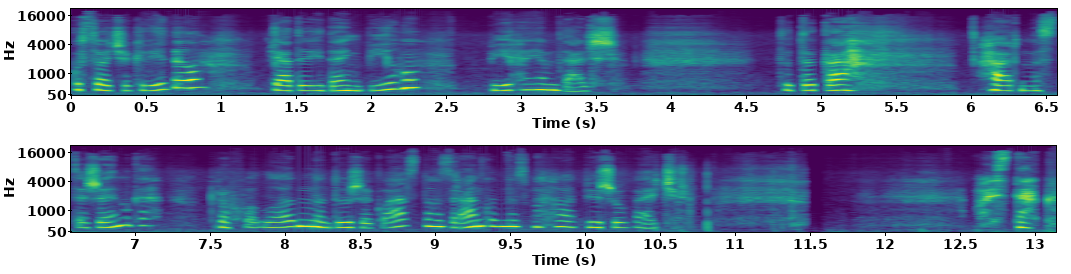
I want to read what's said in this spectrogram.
кусочок відео. П'ятий день бігу, бігаємо далі. Тут така гарна стежинка, прохолодно, дуже класно. Зранку не змогла, біжу ввечері. Ось так.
